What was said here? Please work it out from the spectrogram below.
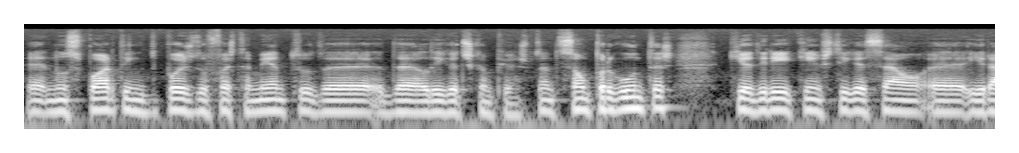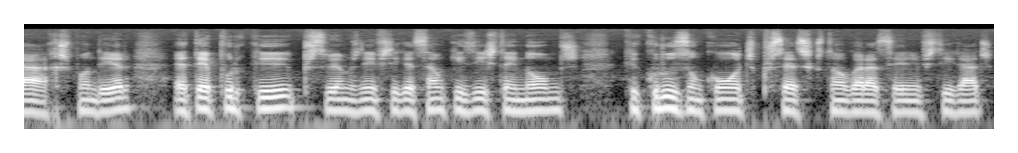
eh, no Sporting depois do afastamento da, da, Liga dos Campeões. Portanto, são perguntas que eu diria que a investigação eh, irá responder, até porque percebemos na investigação que existem nomes que cruzam com outros processos que estão agora a ser investigados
